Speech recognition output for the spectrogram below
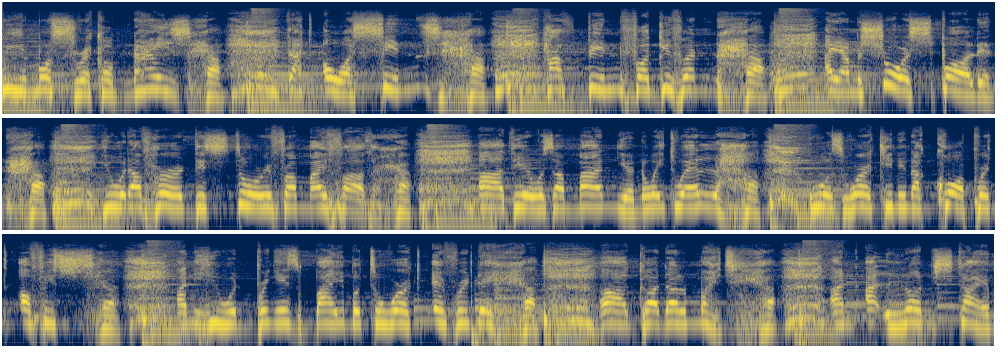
we must recognize that our sins have been forgiven. I am sure Spalding, you would have heard this story from my father. Uh, there was a man, you know it well, who was working in a corporate office and he would bring his Bible to work every day. Uh, God Almighty. and at lunchtime,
